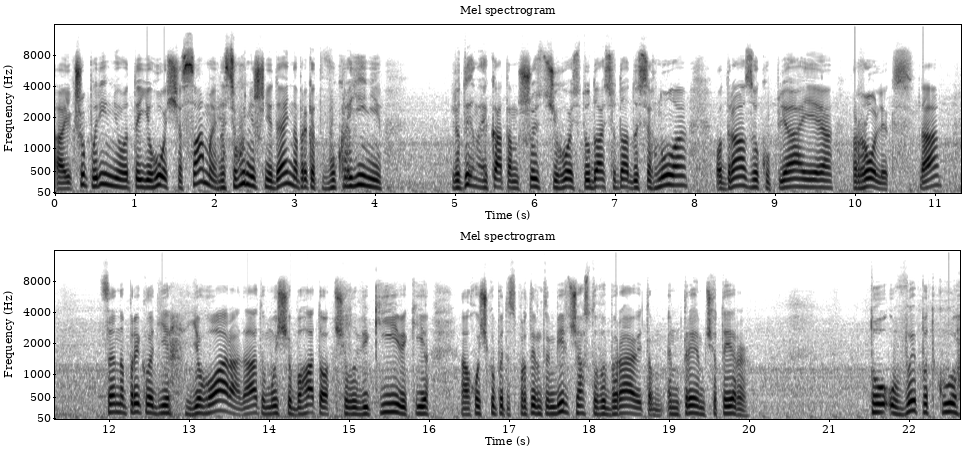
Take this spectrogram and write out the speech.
А якщо порівнювати його з часами, на сьогоднішній день, наприклад, в Україні людина, яка там щось чогось туди-сюди досягнула, одразу купляє Rolex. Да? Це на прикладі Ягуара, да? тому що багато чоловіків, які хочуть купити спортивний автомобіль, часто вибирають там М3, М4 то у випадку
